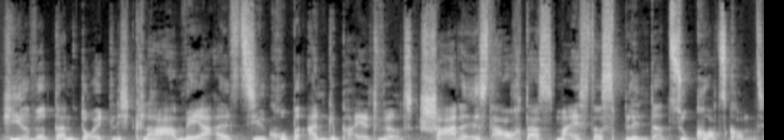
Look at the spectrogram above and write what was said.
Hier wird dann deutlich klar, wer als Zielgruppe angepeilt wird. Schade ist auch, dass Meister Splinter zu kurz kommt.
